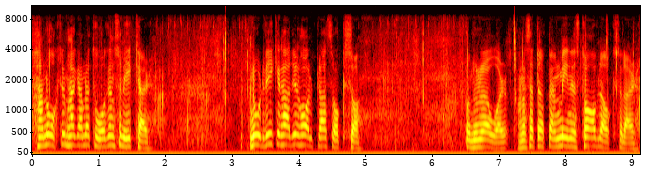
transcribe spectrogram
Han åkte de här gamla tågen som gick här. Nordviken hade ju en hållplats också. Under några år. Han har satt upp en minnestavla också där.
